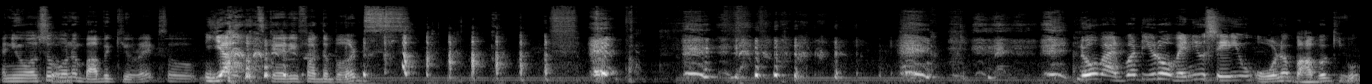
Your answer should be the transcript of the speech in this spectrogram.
and you also own a barbecue, right? So Yeah. it's scary for the birds. But you know, when you say you own a barbecue,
